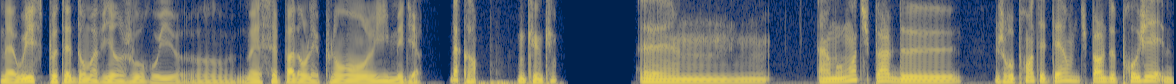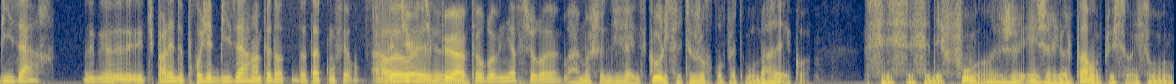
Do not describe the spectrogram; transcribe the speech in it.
mais oui, c'est peut-être dans ma vie un jour, oui. euh, mais c'est pas dans les plans immédiats. D'accord. Ok, ok. Euh, à un moment, tu parles de. Je reprends tes termes, tu parles de projets bizarres. Euh, tu parlais de projets bizarres un peu dans, dans ta conférence. Ah Est-ce que ouais, tu, ouais, tu peux euh, un peu revenir sur. euh, Ouais, Motion Design School, c'est toujours complètement barré, quoi. C'est, des fous, hein. Et je rigole pas en plus. hein. Ils sont,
